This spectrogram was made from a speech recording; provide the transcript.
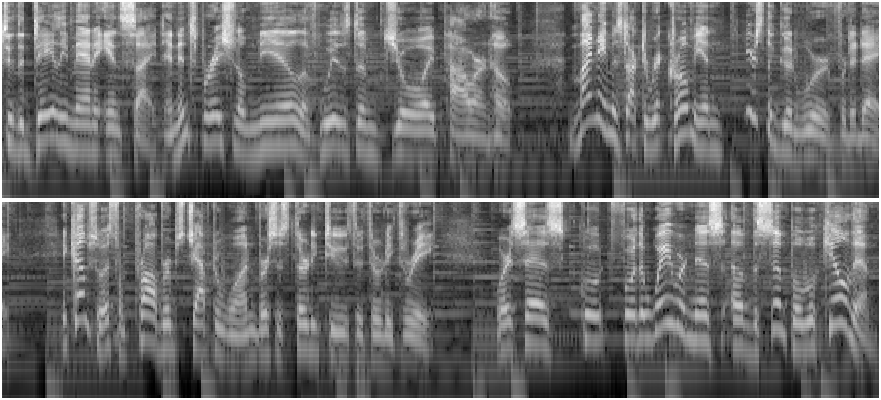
to the Daily Manna Insight, an inspirational meal of wisdom, joy, power, and hope. My name is Dr. Rick Cromie, and here's the good word for today. It comes to us from Proverbs chapter 1, verses 32 through 33, where it says, quote, For the waywardness of the simple will kill them,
